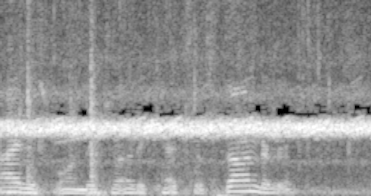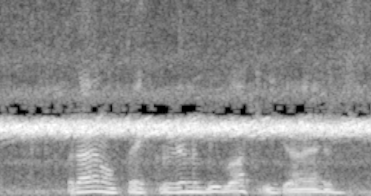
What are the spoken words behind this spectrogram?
I just wanted to try to catch a thunder. But I don't think we're going to be lucky, guys.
